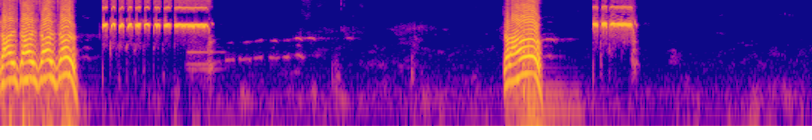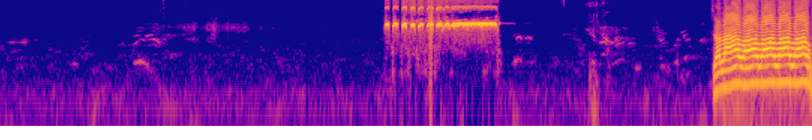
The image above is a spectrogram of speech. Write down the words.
ચાલ ચાલ ચાલ ચાલ. ચાલ, આવ. ચાલ, આવ આવ આવ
